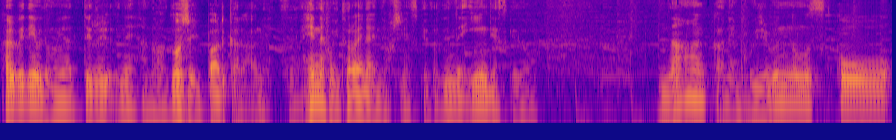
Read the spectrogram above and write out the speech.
カルベディウムでもやってるねあの道場いっぱいあるからねその変な風に捉えないでほしいんですけど全然いいんですけどなんかね僕自分の息子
